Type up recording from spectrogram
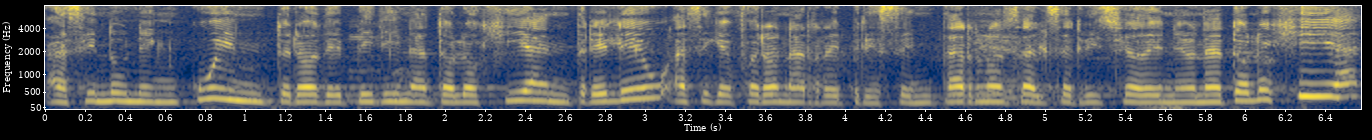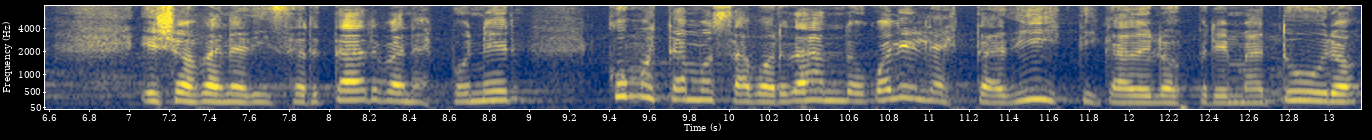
haciendo un encuentro de perinatología entre LEU, así que fueron a representarnos al servicio de neonatología. Ellos van a disertar, van a exponer cómo estamos abordando, cuál es la estadística de los prematuros,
